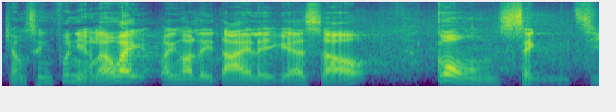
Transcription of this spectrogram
掌声欢迎两位为我哋带嚟嘅一首《江城子》。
